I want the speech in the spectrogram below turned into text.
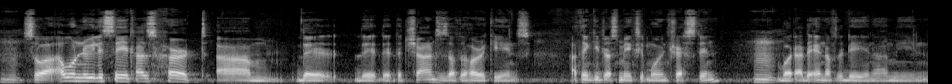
Mm. So I wouldn't really say it has hurt um, the, the, the, the, chances of the Hurricanes. I think it just makes it more interesting. Mm. But at the end of the day, you know, I mean,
